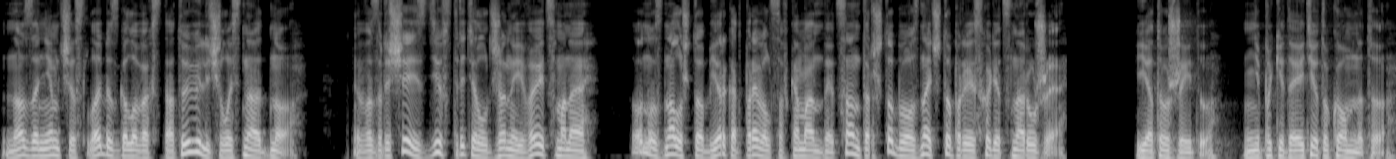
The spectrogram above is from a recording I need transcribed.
Но за ним число безголовых статуй увеличилось на одну. Возвращаясь, Ди встретил Джона и Вейтсмана. Он узнал, что Бьерк отправился в командный центр, чтобы узнать, что происходит снаружи. «Я тоже иду. Не покидайте эту комнату».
